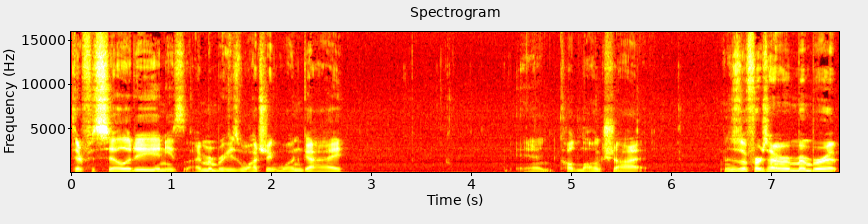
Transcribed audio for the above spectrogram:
their facility, and he's. I remember he's watching one guy. And called Longshot. This is the first time I remember it.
